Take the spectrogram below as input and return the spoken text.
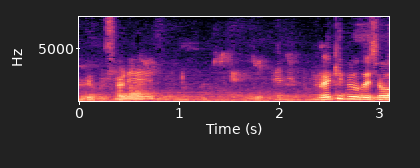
त्यो पछाडि पिउँदैछौ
